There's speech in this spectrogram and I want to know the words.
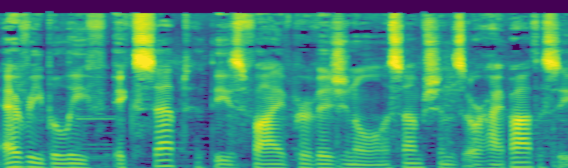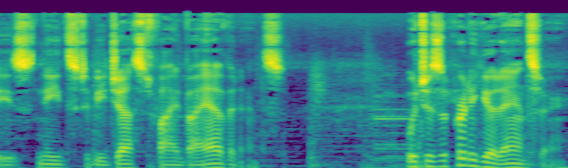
every belief except these five provisional assumptions or hypotheses needs to be justified by evidence, which is a pretty good answer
